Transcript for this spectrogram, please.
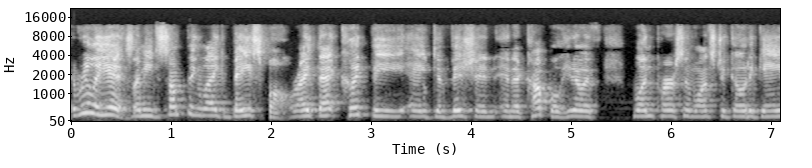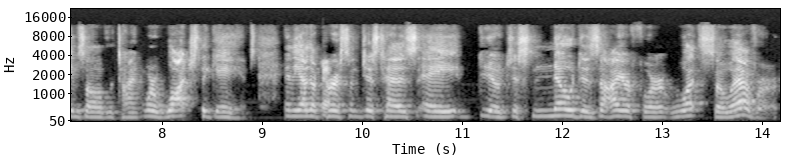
it really is. I mean, something like baseball, right? That could be a division in a couple. You know, if one person wants to go to games all the time or watch the games and the other person just has a, you know, just no desire for it whatsoever,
